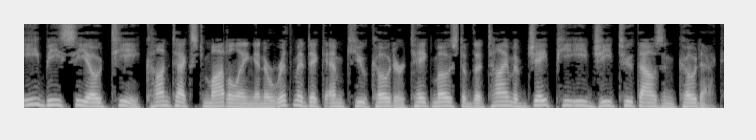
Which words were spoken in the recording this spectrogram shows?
EBCOT context modeling and arithmetic MQ coder take most of the time of JPEG 2000 codec.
